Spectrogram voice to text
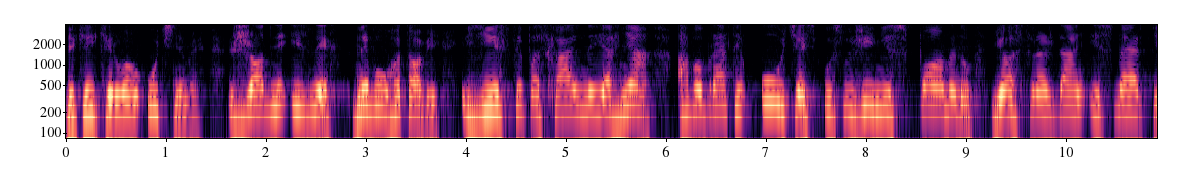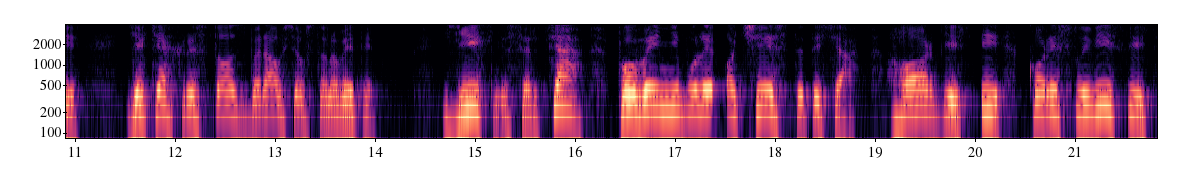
який керував учнями, жодний із них не був готовий їсти пасхальне ягня або брати участь у служінні спомену його страждань і смерті, яке Христос збирався встановити. Їхні серця повинні були очиститися. Гордість і корисливість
